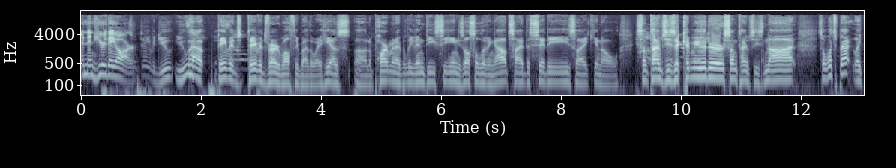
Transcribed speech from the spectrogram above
and then here they are. David, you you have David's David's very wealthy, by the way. He has uh, an apartment, I believe, in D.C., and he's also living outside the city. He's like, you know, sometimes he's a commuter, sometimes he's not. So what's better? Like,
